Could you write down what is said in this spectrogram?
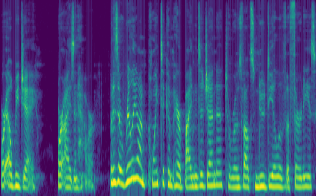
or LBJ or Eisenhower. But is it really on point to compare Biden's agenda to Roosevelt's New Deal of the 30s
